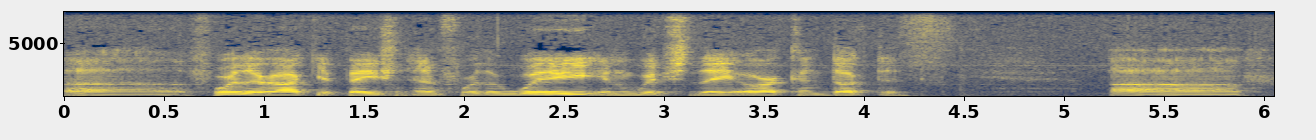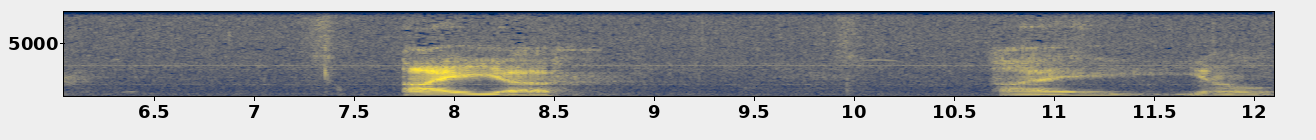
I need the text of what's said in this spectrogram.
uh, for their occupation and for the way in which they are conducted. Uh, I, uh, I, you know,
